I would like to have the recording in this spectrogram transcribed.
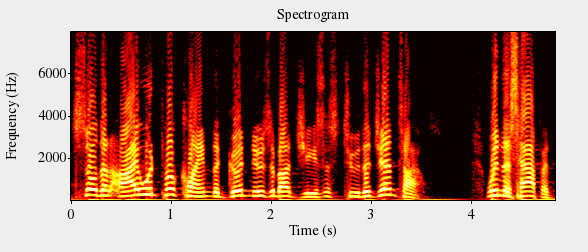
so that I would proclaim the good news about Jesus to the Gentiles. When this happened,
